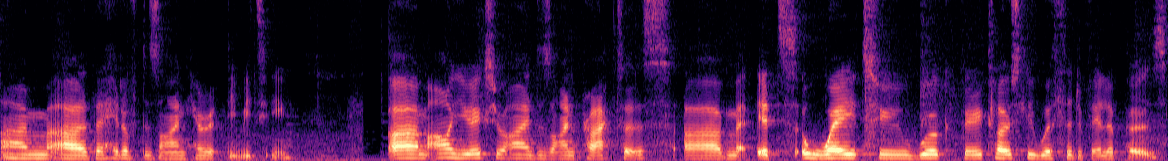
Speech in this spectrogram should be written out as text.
I'm uh, the head of design here at DVT. Um, our UX UI design practice, um, it's a way to work very closely with the developers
